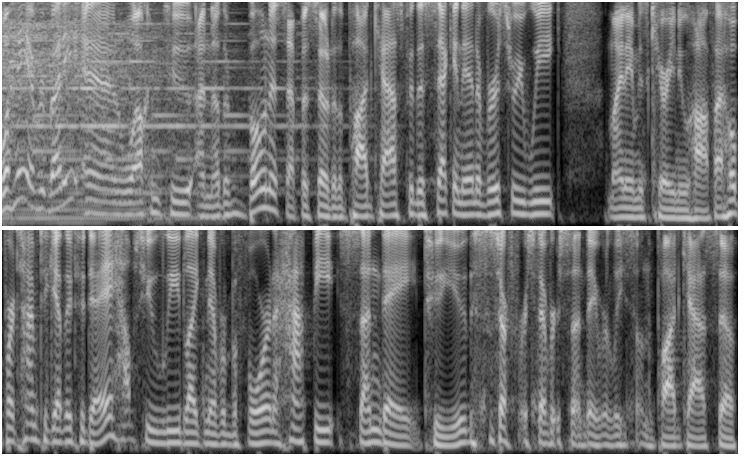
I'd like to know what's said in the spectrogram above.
Well, hey, everybody, and welcome to another bonus episode of the podcast for the second anniversary week. My name is Carey Nieuwhof. I hope our time together today helps you lead like never before, and a happy Sunday to you. This is our first ever Sunday release on the podcast, so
